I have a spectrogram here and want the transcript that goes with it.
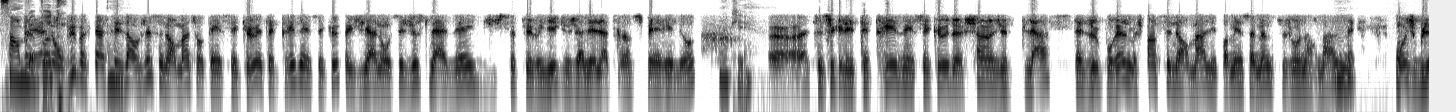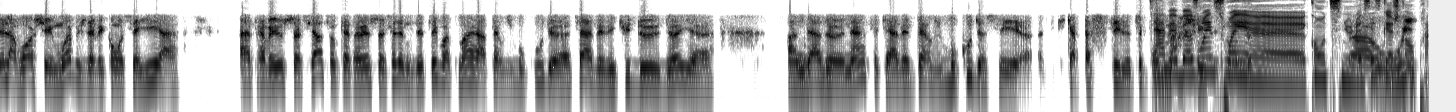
semble ben, pas... Elle non plus, parce qu'à ses âges, c'est normal, sont insécures. Elle était très insécure. Fait que j'ai annoncé juste la veille du 7 février que j'allais la transférer là. OK. Euh, c'est sûr qu'elle était très insécure de changer de place. C'était dur pour elle, mais je pense que c'est normal. Les premières semaines, c'est toujours normal. Mm. Mais moi, je voulais l'avoir chez moi, puis je l'avais conseillé à, à la travailleuse sociale, sauf que la travailleuse sociale, elle me disait, tu sais, votre mère a perdu beaucoup de... Tu sais, elle avait vécu deux deuils... Euh, en dedans d'un an, c'est qu'elle avait perdu beaucoup de ses euh, capacités. Là, pour elle avait besoin de soins euh, continus, c'est ce que je ah comprends.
